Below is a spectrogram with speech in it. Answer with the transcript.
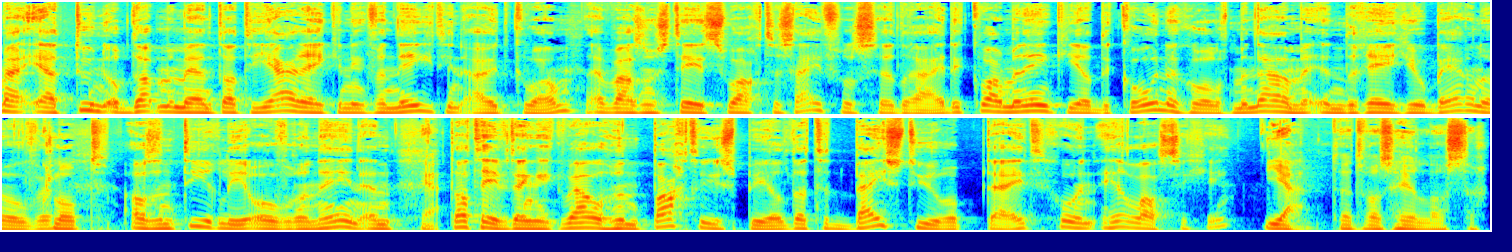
Maar ja, toen op dat moment dat de jaarrekening van 19 uitkwam, en waar zo'n steeds zwarte cijfers uh, draaiden, kwam in één keer de Konengolf, met name in de regio Bernhoven, Klopt. als een tierlier over hen heen. En Ja. dat heeft denk ik wel hun parten gespeeld, dat het bijsturen op tijd gewoon heel lastig ging. Ja, dat was heel lastig.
